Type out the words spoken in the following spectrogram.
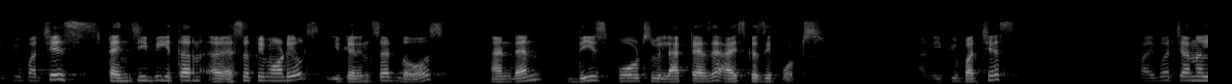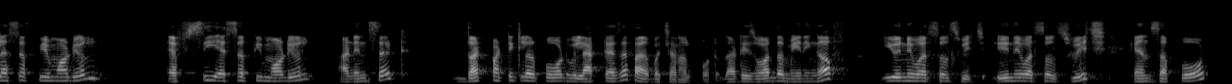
if you purchase 10 GB Ethern uh, SFP modules, you can insert those, and then these ports will act as a iSCSI ports. And if you purchase fiber channel SFP module, FC SFP module, and insert, that particular port will act as a fiber channel port. That is what the meaning of universal switch. Universal switch can support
